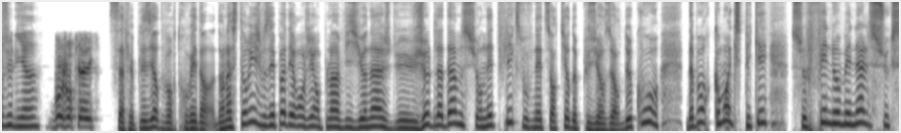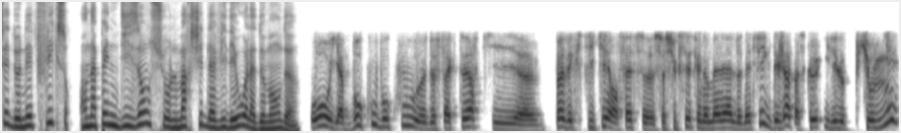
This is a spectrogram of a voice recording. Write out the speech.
Julien. Bonjour Pierre. Ça fait plaisir de vous retrouver dans, la story. Je vous ai pas dérangé en plein visionnage du jeu de la dame sur Netflix. Vous venez de sortir de plusieurs heures de cours. D'abord, comment expliquer ce phénoménal succès de Netflix en à peine dix ans sur le marché de la vidéo à la demande? Oh, il y a beaucoup, beaucoup euh, de facteurs qui euh, peuvent expliquer en fait ce, ce, succès phénoménal de Netflix. Déjà parce qu'il est le pionnier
